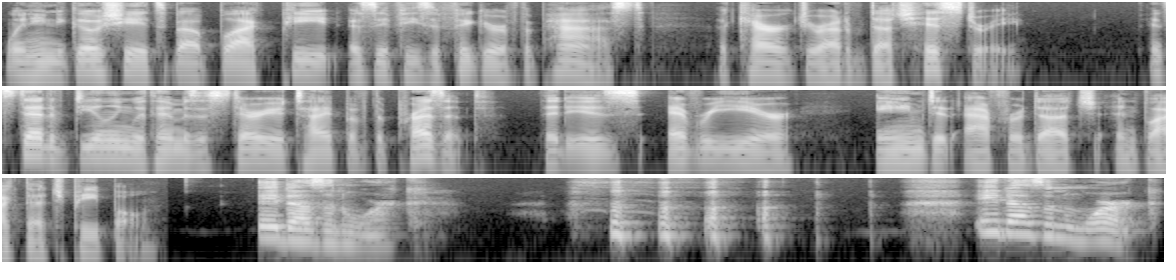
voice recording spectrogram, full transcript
when he negotiates about Black Pete as if he's a figure of the past, a character out of Dutch history, instead of dealing with him as a stereotype of the present that is, every year, aimed at Afro Dutch and Black Dutch people. It doesn't work. it doesn't work.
